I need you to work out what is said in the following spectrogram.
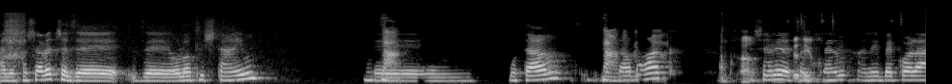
אני חושבת שזה זה עולות לי שתיים. מותר. אמ, מותר? מותר ברק? מותר. קשה לי. לצמצם, אני בכל ה...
